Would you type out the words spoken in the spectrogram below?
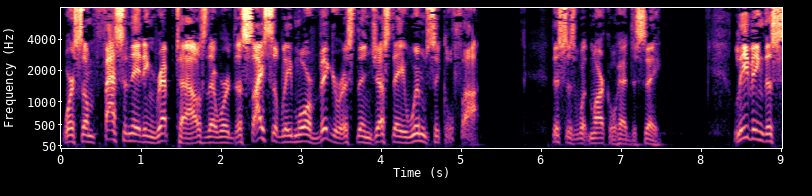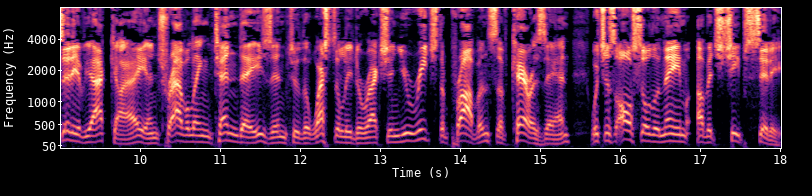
were some fascinating reptiles that were decisively more vigorous than just a whimsical thought. This is what Marco had to say. Leaving the city of Yakai and traveling ten days into the westerly direction, you reach the province of Karazan, which is also the name of its chief city.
